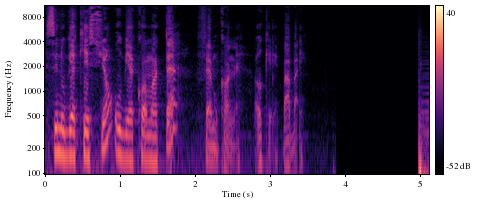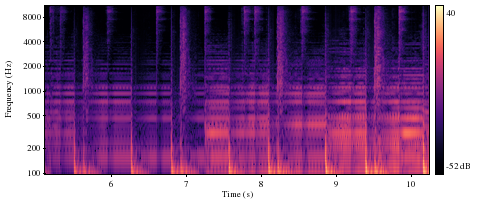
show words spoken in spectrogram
Si nou gen kesyon ou bien komante, fem konen. Ok, bye bye. Thank you.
